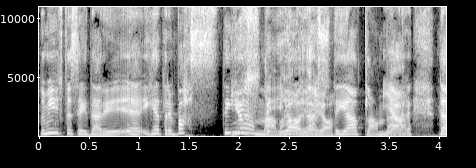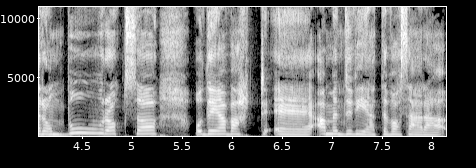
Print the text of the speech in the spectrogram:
De gifte sig där i, eh, heter det Vadstena? Just det, ja, ja, ja. Östergötland Ja. där, där de bor också. Och det har varit, eh, ja men du vet det var så här,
